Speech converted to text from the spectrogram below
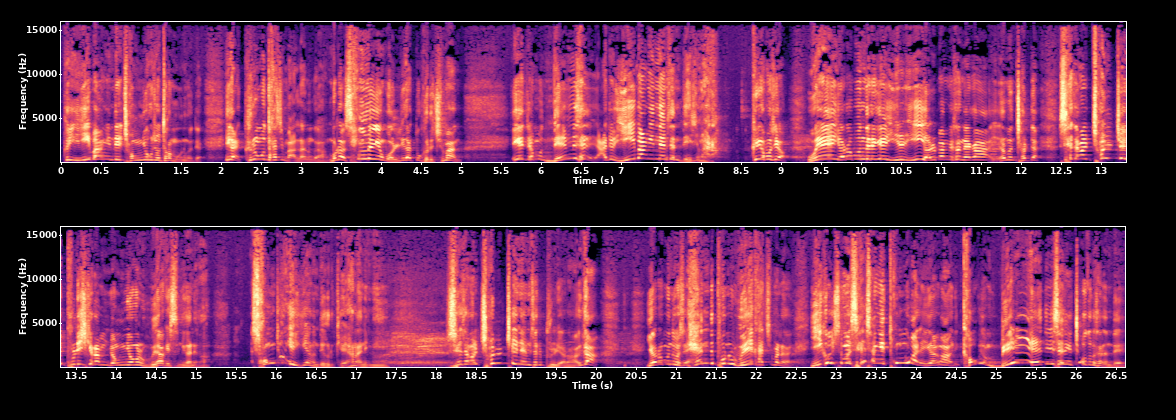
그 이방인들이 정력을 좋다고 먹는 건데. 그러니까 그런 것도 하지 말라는 거야. 물론 생명의 원리가 또 그렇지만 이게 전부 냄새, 아주 이방인 냄새는 내지 마라. 그러니까 보세요. 왜 여러분들에게 이, 이 열방에서 내가 여러분 절대 세상을 철저히 분리시키라는 명령을 왜 하겠습니까, 내가? 성경이 얘기하는데 그렇게 하나님이 세상을 철저히 냄새를 분리하라. 그러니까 여러분들 보세요. 핸드폰을 왜 갖지 말라? 이거 있으면 세상의 통로가 아니야. 거기서 매일 애들이 세상에 쳐들어 사는데.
